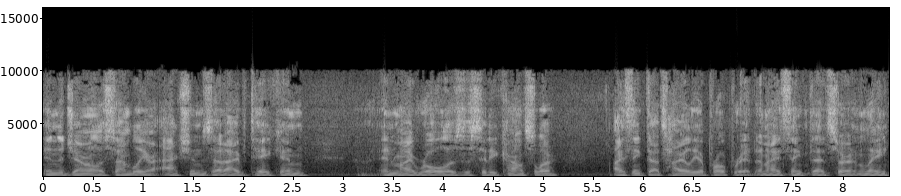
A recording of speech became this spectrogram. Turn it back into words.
in the General Assembly or actions that I've taken uh, in my role as a city councilor, I think that's highly appropriate, and I think that certainly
